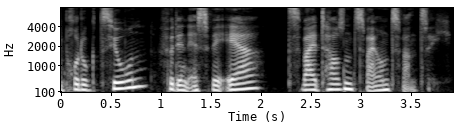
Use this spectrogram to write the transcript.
Eine Produktion für den SWR 2022.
